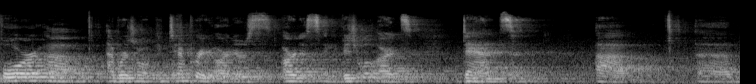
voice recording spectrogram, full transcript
four um, Aboriginal contemporary artists, artists in visual arts, dance, uh, uh,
